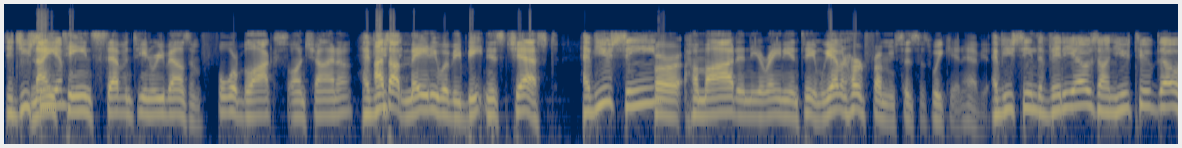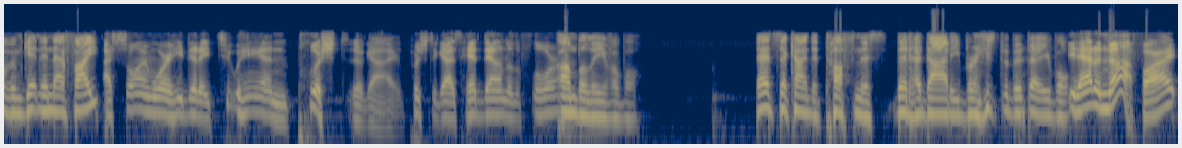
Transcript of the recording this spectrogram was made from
Did you 19, 17 rebounds and four blocks on China. Have you I thought Mady would be beating his chest Have you seen for Hamed and the Iranian team. We haven't heard from him since this weekend, have you? Have you seen the videos on YouTube though of him getting in that fight? I saw him where he did a two-hand push to the guy, pushed the guy's head down to the floor. Unbelievable. That's the kind of toughness that Haddadi brings to the table. It had enough, all right?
